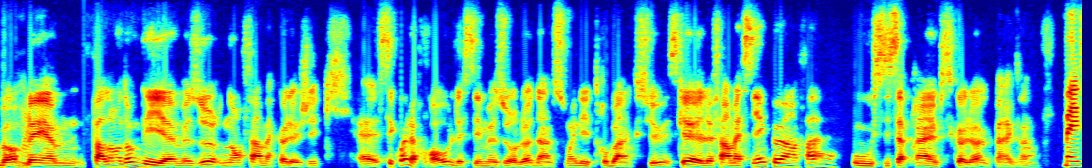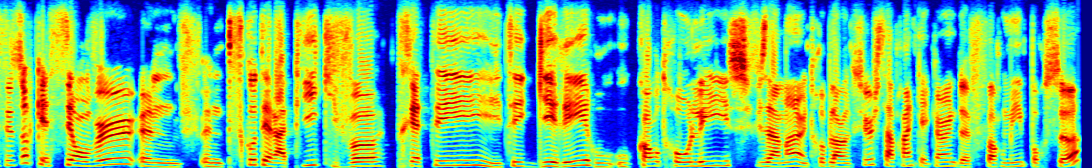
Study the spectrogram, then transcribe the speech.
Bon, ben, euh, parlons donc des euh, mesures non pharmacologiques. Euh, c'est quoi le rôle de ces mesures-là dans le soin des troubles anxieux? Est-ce que le pharmacien peut en faire? Ou si ça prend un psychologue, par exemple? Bien, c'est sûr que si on veut une, psychothérapie qui va traiter, guérir ou, ou contrôler suffisamment un trouble anxieux, ça prend quelqu'un de formé pour ça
